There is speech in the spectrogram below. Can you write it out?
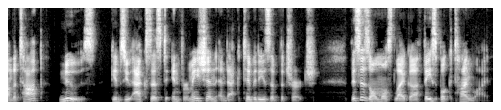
On the top, News gives you access to information and activities of the church. This is almost like a Facebook timeline,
